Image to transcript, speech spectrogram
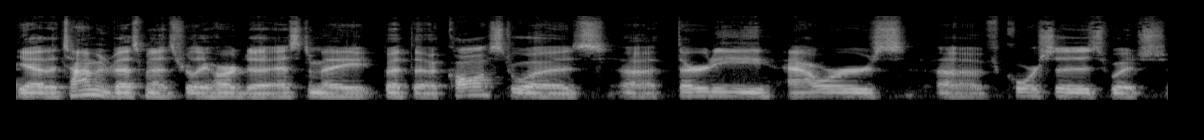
Yeah, the time investment it's really hard to estimate, but the cost was uh, 30 hours of courses, which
